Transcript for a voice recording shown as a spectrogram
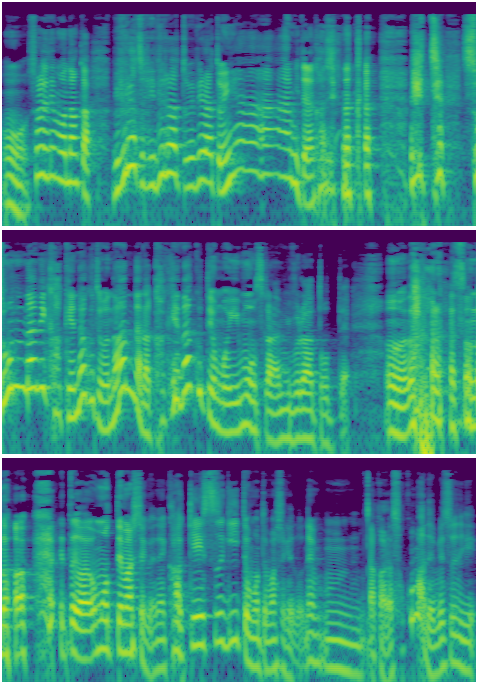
うん、それでもなんか、ビブラート、ビブラート、ビブラート、いやー、みたいな感じで、なんか、めっちゃ、そんなにかけなくても、なんならかけなくてもいいもんすから、ビブラートって。うん、だから、その、えっと、思ってましたけどね、かけすぎって思ってましたけどね。うん、だからそこまで別に、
